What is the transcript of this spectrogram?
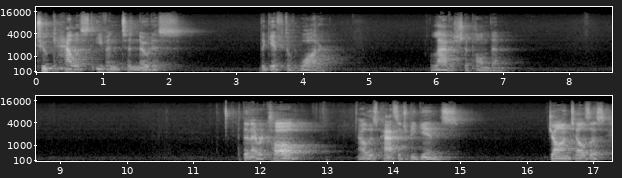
too calloused even to notice the gift of water lavished upon them? But then I recall how this passage begins. John tells us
